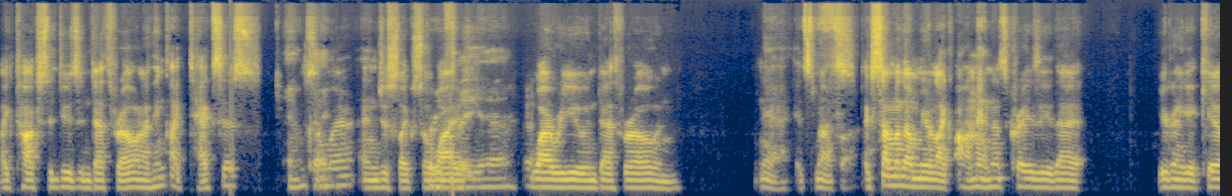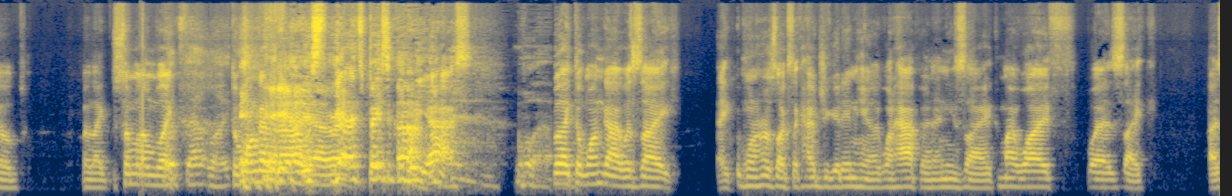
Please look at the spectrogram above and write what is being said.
like talks to dudes in death row, and I think like Texas Okay. somewhere, and just like so why yeah. why were you in death row and yeah it's nuts. Like some of them you're like oh man that's crazy that you're gonna get killed. But like some of them like like? the one guy Yeah, was, yeah, yeah, it's basically what he asked. Wow. but like the one guy was like like one of hers looks like how'd you get in here? Like what happened? And he's like my wife was like a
